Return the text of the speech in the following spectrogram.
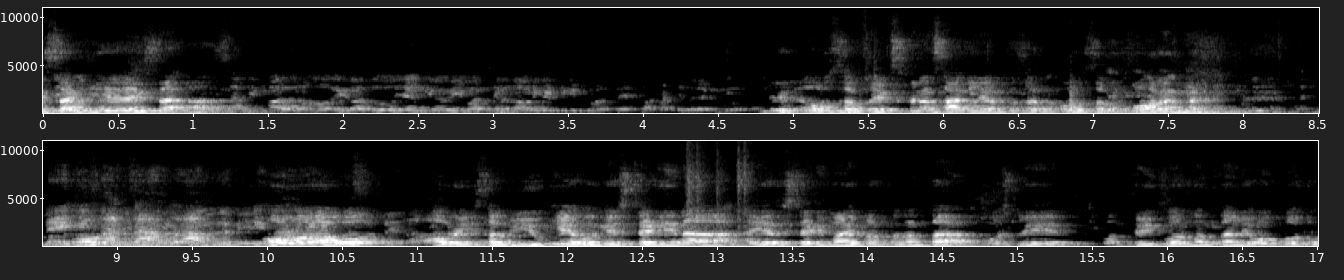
ಐಸಾ ಅವ್ರು ಸ್ವಲ್ಪ ಎಕ್ಸ್ಪೀರಿಯನ್ಸ್ ಆಗಲಿ ಅಂತ ಸರ್ ಅವ್ರು ಸ್ವಲ್ಪ ಫಾರಿನ್ ಅವರು ಅವ್ರು ಈ ಸ್ವಲ್ಪ ಯು ಕೆ ಹೋಗಿ ಸ್ಟಡಿನ ಹೈಯರ್ ಸ್ಟಡಿ ಮಾಡಿ ಬರ್ತದಂತ ಮೋಸ್ಟ್ಲಿ ಒಂದು ತ್ರೀ ಫೋರ್ ಮಂತ್ ನಲ್ಲಿ ಹೋಗ್ಬೋದು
